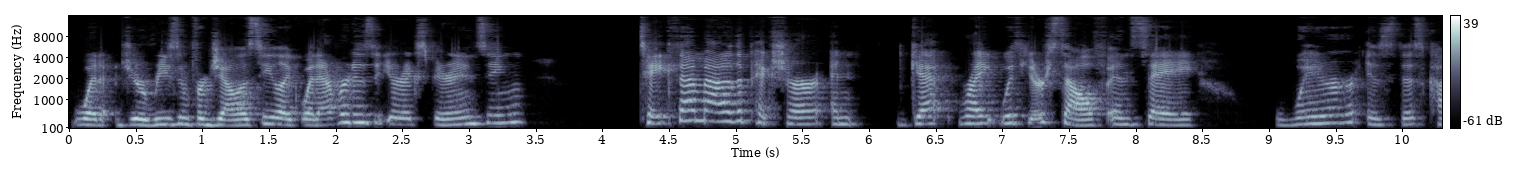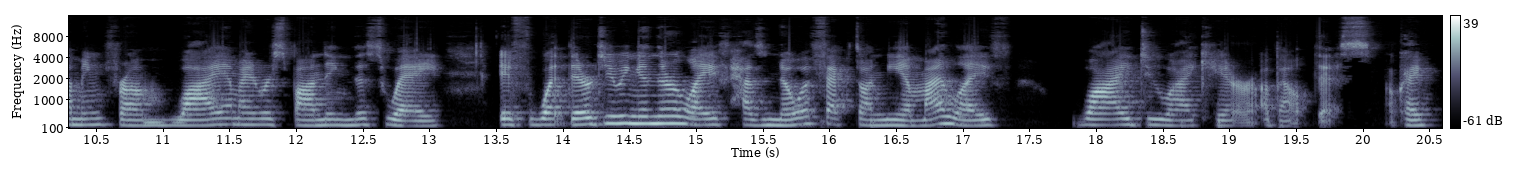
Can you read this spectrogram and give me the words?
what your reason for jealousy, like whatever it is that you're experiencing, take them out of the picture and get right with yourself and say, where is this coming from? Why am I responding this way? If what they're doing in their life has no effect on me and my life, why do I care about this? Okay.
